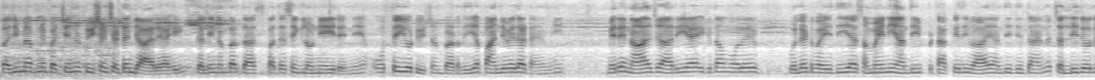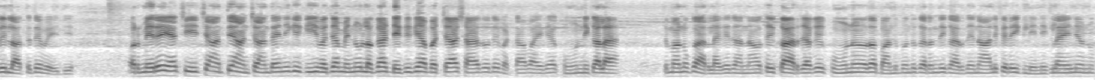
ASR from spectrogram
ਭਾਜੀ, ਮੈਂ ਆਪਣੇ ਬੱਚੇ ਨੂੰ ਟਿਊਸ਼ਨ ਛੱਡਣ ਜਾ ਰਿਹਾ ਸੀ। ਗਲੀ ਨੰਬਰ 10 ਫਤਿਹ ਸਿੰਘ ਕਲੋਨੀ ਹੀ ਰਹਿੰਦੇ ਆ ਉੱਥੇ ਹੀ ਉਹ ਟਿਊਸ਼ਨ ਪੜ੍ਹਦੀ ਆ। 5 ਵਜੇ ਦਾ ਟਾਈਮ ਸੀ। ਮੇਰੇ ਨਾਲ ਜਾ ਰਹੀ ਹੈ ਇੱਕਦਮ ਉਹਦੇ ਬੁਲੇਟ ਵੱਜਦੀ ਆ। ਸਮਝ ਨਹੀਂ ਆਂਦੀ ਪਟਾਕੇ ਦੀ ਆਵਾਜ਼ ਆਂਦੀ ਜਿੱਦਾਂ ਹੈ ਨਾ, ਚੱਲੀ ਤੇ ਉਹਦੇ ਲੱਤ ਤੇ ਵੱਜਦੀ ਆ। ਔਰ ਮੇਰੇ ਇਹ ਚੀਜ਼ 'ਚ ਧਿਆਨ ਚ ਆਂਦਾ ਹੀ ਨਹੀਂ ਕਿ ਕੀ ਵਜ੍ਹਾ ਮੈਨੂੰ ਲੱਗਾ, ਡਿੱਗ ਗਿਆ, ਬੱਚਾ, ਸ਼ਾਇਦ ਉਹਦੇ ਵੱਟਾ ਵੱਜ ਗਿਆ, ਖੂਨ ਨਿਕਲ ਆਇਆ। ਤੇ ਮੈਂ ਉਹਨੂੰ ਘਰ ਲੈ ਕੇ ਜਾਣਾ ਉੱਥੇ ਘਰ ਜਾ ਕੇ ਖੂਨ ਉਹਦਾ ਬੰਦ-ਬੰਦ ਕਰਨ ਦੇ ਕਰਦੇ, ਨਾਲ ਹੀ ਫਿਰ ਇੱਕ ਕਲੀਨਿਕ ਲਾਏ ਨੇ ਉਹਨੂੰ।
